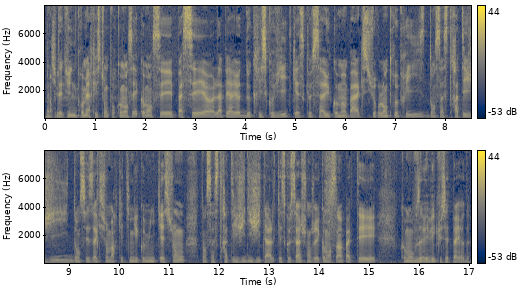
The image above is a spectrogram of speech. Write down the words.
Peut-être une première question pour commencer. Comment s'est passée euh, la période de crise Covid? Qu'est-ce que ça a eu comme impact sur l'entreprise, dans sa stratégie, dans ses actions marketing et communication, dans sa stratégie digitale? Qu'est-ce que ça a changé? Comment ça a impacté? Et Comment vous avez vécu cette période?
